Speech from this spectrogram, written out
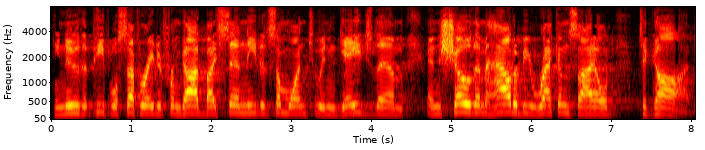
He knew that people separated from God by sin needed someone to engage them and show them how to be reconciled to God.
